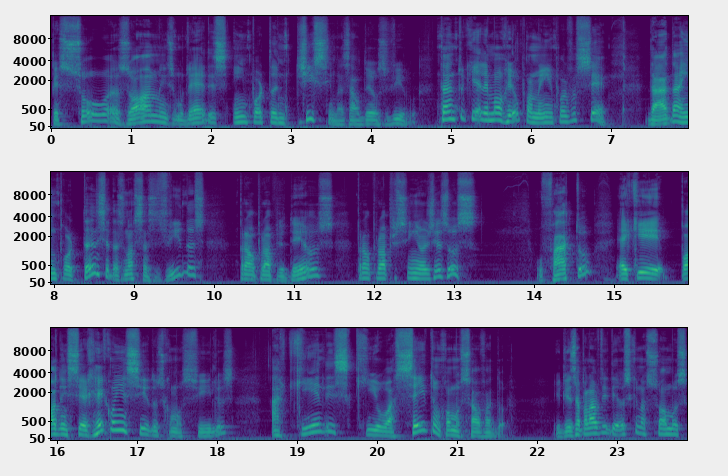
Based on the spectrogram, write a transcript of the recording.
pessoas, homens, mulheres importantíssimas ao Deus vivo. Tanto que ele morreu por mim e por você. Dada a importância das nossas vidas para o próprio Deus, para o próprio Senhor Jesus. O fato é que podem ser reconhecidos como filhos aqueles que o aceitam como Salvador. E diz a palavra de Deus que nós somos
